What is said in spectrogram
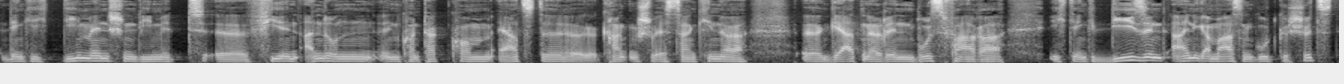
denke ich, die Menschen, die mit äh, vielen anderen in Kontakt kommen, Ärzte, Krankenschwestern, Kindergärtnerinnen, äh, Busfahrer, ich denke, die sind einigermaßen gut geschützt.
